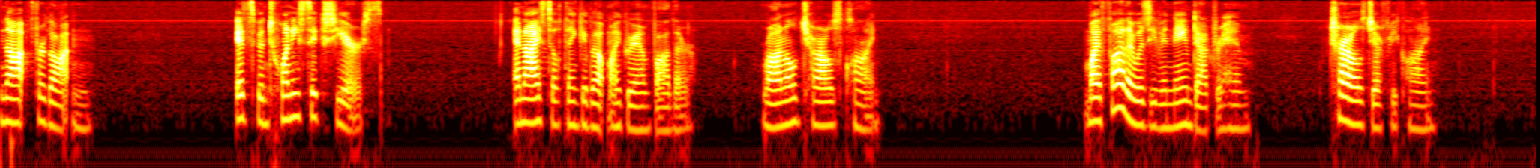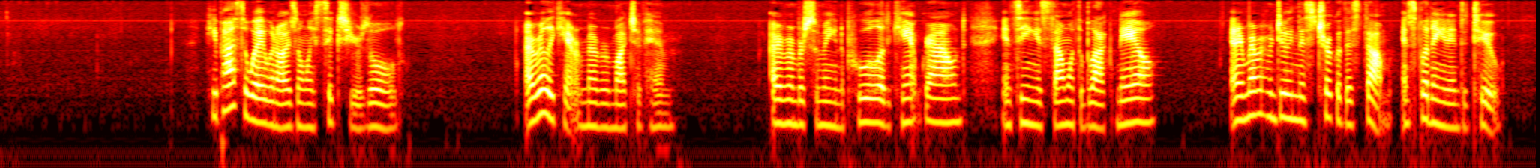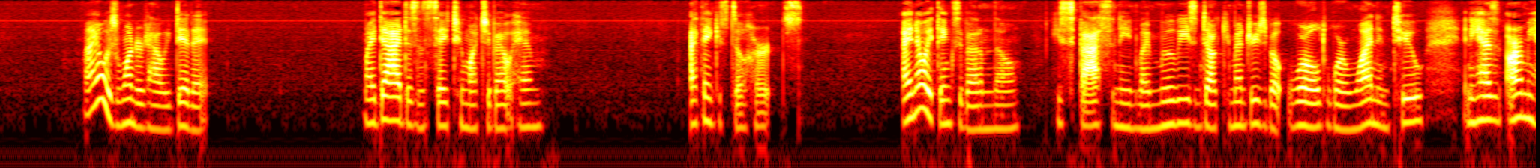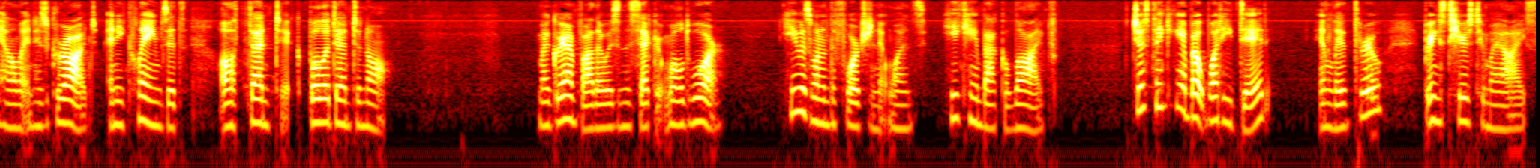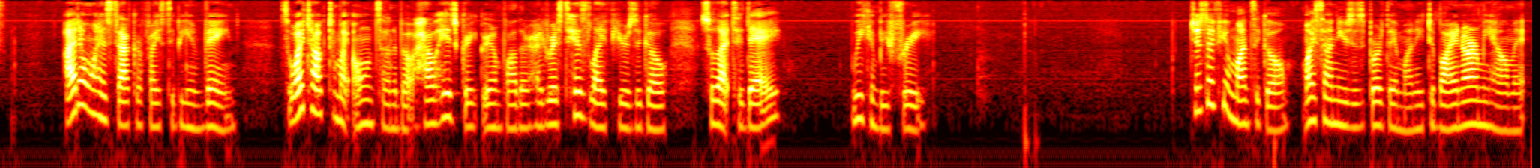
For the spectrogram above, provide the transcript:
not forgotten. It's been 26 years, and I still think about my grandfather, Ronald Charles Klein. My father was even named after him, Charles Jeffrey Klein. He passed away when I was only six years old. I really can't remember much of him. I remember swimming in a pool at a campground and seeing his thumb with a black nail, and I remember him doing this trick with his thumb and splitting it into two. I always wondered how he did it. My dad doesn't say too much about him. I think it still hurts. I know he thinks about him, though. He's fascinated by movies and documentaries about World War One and Two, and he has an army helmet in his garage, and he claims it's authentic, bullet dent and all. My grandfather was in the Second World War. He was one of the fortunate ones. He came back alive. Just thinking about what he did and lived through brings tears to my eyes. I don't want his sacrifice to be in vain, so I talked to my own son about how his great grandfather had risked his life years ago so that today we can be free. Just a few months ago, my son used his birthday money to buy an army helmet.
